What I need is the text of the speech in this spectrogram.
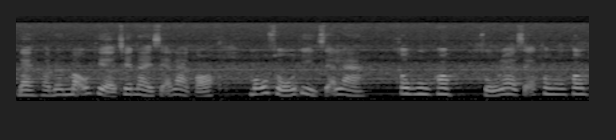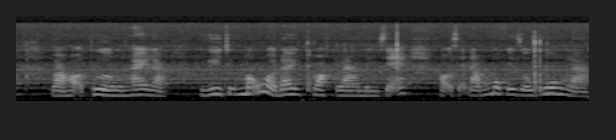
Đây hóa đơn mẫu thì ở trên này sẽ là có mẫu số thì sẽ là 000 số là sẽ 000 và họ thường hay là ghi chữ mẫu ở đây hoặc là mình sẽ họ sẽ đóng một cái dấu vuông là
